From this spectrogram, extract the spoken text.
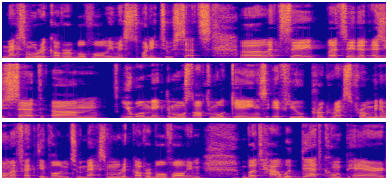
maximum recoverable volume is 22 sets. Uh, let's say, let's say that, as you said, um, you will make the most optimal gains if you progress from minimum effective volume to maximum recoverable volume. But how would that compare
